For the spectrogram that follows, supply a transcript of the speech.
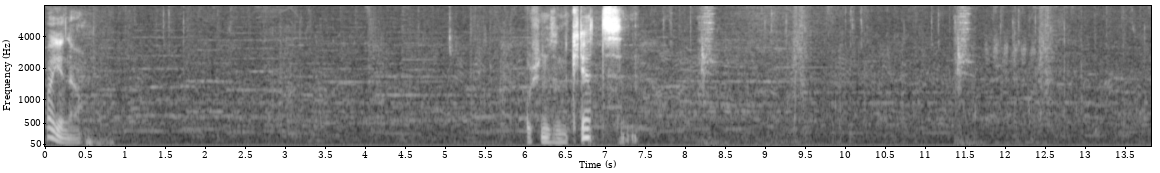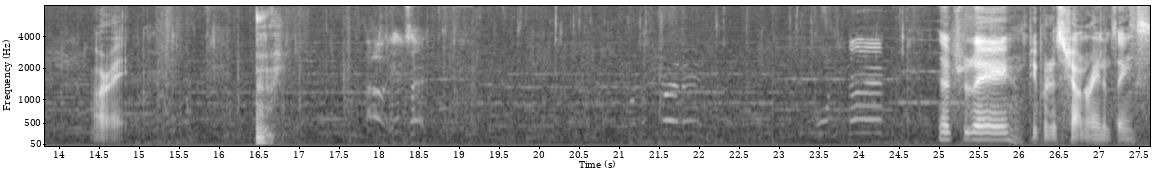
Well, you know. Potions and kits. And just shouting random things.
